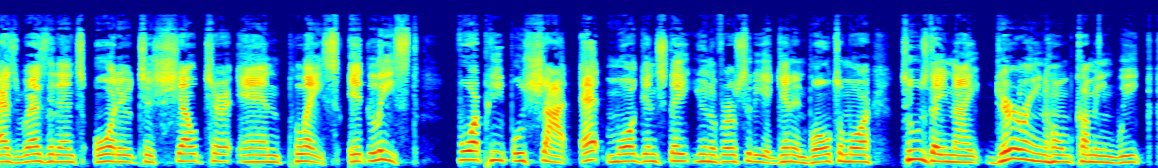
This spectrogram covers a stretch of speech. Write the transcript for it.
as residents ordered to shelter in place. At least four people shot at Morgan State University again in Baltimore Tuesday night during homecoming week,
